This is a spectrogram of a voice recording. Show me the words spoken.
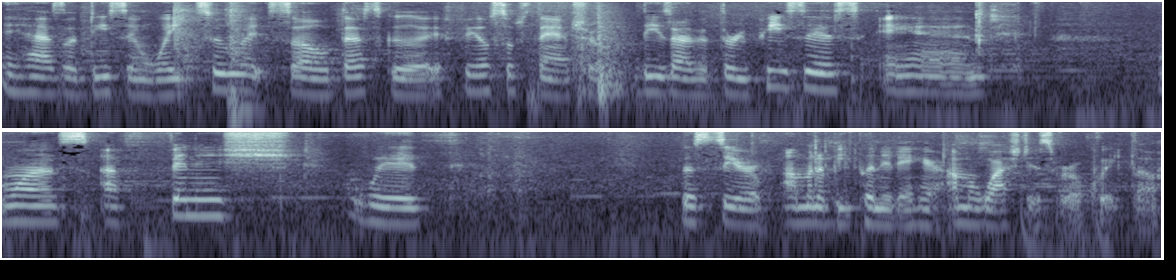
It has a decent weight to it, so that's good. It feels substantial. These are the three pieces, and once I finish with the syrup. I'm gonna be putting it in here. I'm gonna wash this real quick though.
